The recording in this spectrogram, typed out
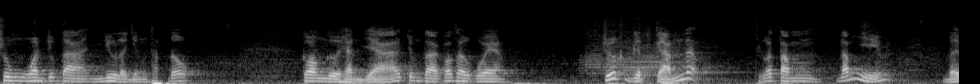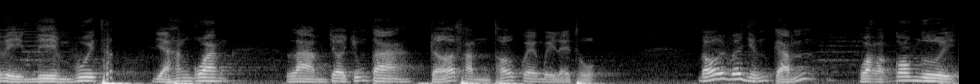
xung quanh chúng ta như là những thách đố. Con người hành giả, chúng ta có thói quen trước nghịch cảnh đó, thì có tâm đắm nhiễm. Bởi vì niềm vui thích và hăng quan làm cho chúng ta trở thành thói quen bị lệ thuộc. Đối với những cảnh hoặc là con người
